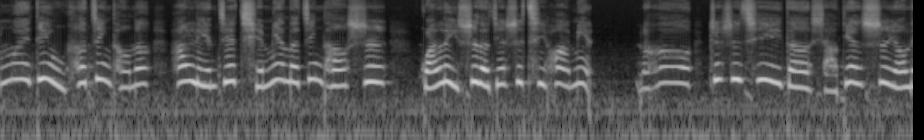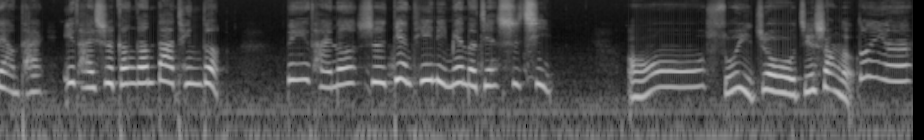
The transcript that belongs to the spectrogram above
因为第五颗镜头呢，它连接前面的镜头是管理室的监视器画面。然后监视器的小电视有两台，一台是刚刚大厅的，另一台呢是电梯里面的监视器。哦，所以就接上了。对呀。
